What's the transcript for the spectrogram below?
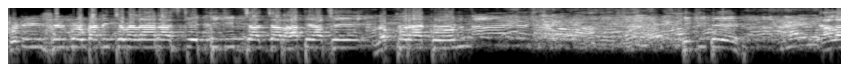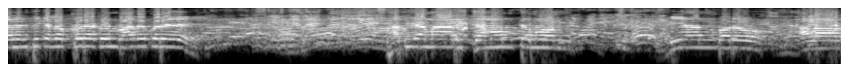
কুটির শিল্প বাণিজ্য মেলার আজকে টিকিট যার যার হাতে আছে, লক্ষ্য রাখুন। টিকিটের কালারের দিকে লক্ষ্য রাখুন ভালো করে। ভাবি আমার যেমন তেমন বিয়ান বড় আলাপ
